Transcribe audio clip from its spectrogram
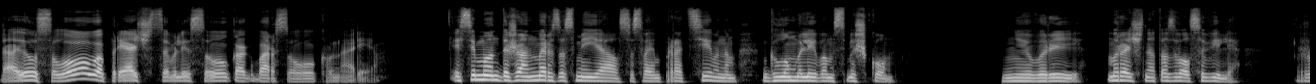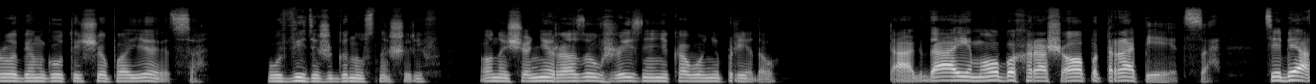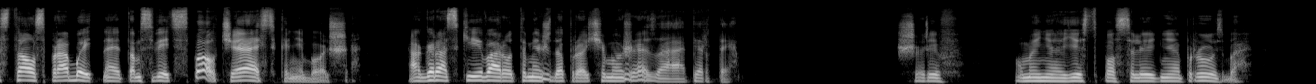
Даю слово, прячется в лесу, как барсук в норе». И Симон де Жанмер засмеялся своим противным, глумливым смешком. «Не ври», — мрачно отозвался Вилли. «Робин Гуд еще появится. Увидишь, гнусный шериф. Он еще ни разу в жизни никого не предал. Тогда ему бы хорошо поторопиться. Тебе осталось пробыть на этом свете с полчасика, не больше. А городские ворота, между прочим, уже заперты. Шериф, у меня есть последняя просьба.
